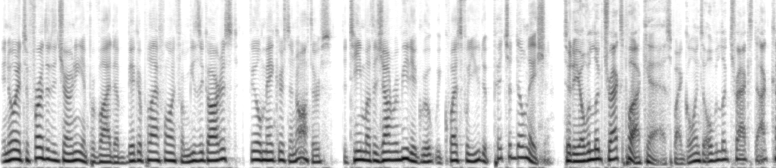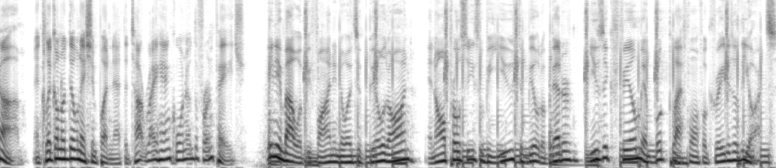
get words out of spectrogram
In order to further the journey and provide a bigger platform for music artists, filmmakers, and authors, the team of the Genre Media Group requests for you to pitch a donation to the Overlook Tracks podcast by going to overlooktracks.com and click on the donation button at the top right hand corner of the front page. Any amount would be fine in order to build on, and all proceeds will be used to build a better music, film, and book platform for creators of the arts.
